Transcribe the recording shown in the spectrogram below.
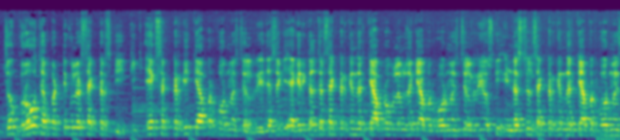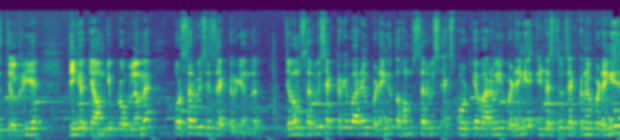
जो ग्रोथ है पर्टिकुलर सेक्टर्स की, कि एक सेक्टर की क्या परफॉर्मेंस चल रही है? जैसे कि एग्रीकल्चर सेक्टर के अंदर क्या प्रॉब्लम है, क्या परफॉर्मेंस चल रही है? उसकी इंडस्ट्रियल सेक्टर के अंदर क्या परफॉर्मेंस चल रही है? ठीक है, क्या उनकी प्रॉब्लम है? और सर्विसेज़ सेक्टर के अंदर। जब हम सर्विस सेक्टर के बारे में पढ़ेंगे तो हम सर्विस एक्सपोर्ट के बारे में भी पढ़ेंगे इंडस्ट्रियल सेक्टर में पढ़ेंगे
